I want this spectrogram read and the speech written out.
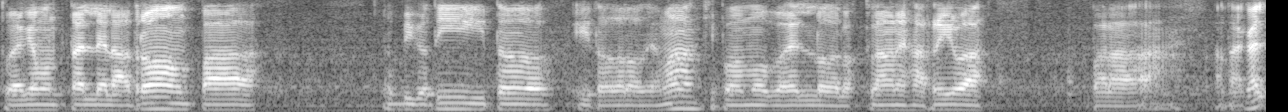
Tuve que montarle la trompa, los bigotitos y todo lo demás. Aquí podemos ver lo de los clanes arriba para atacar.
